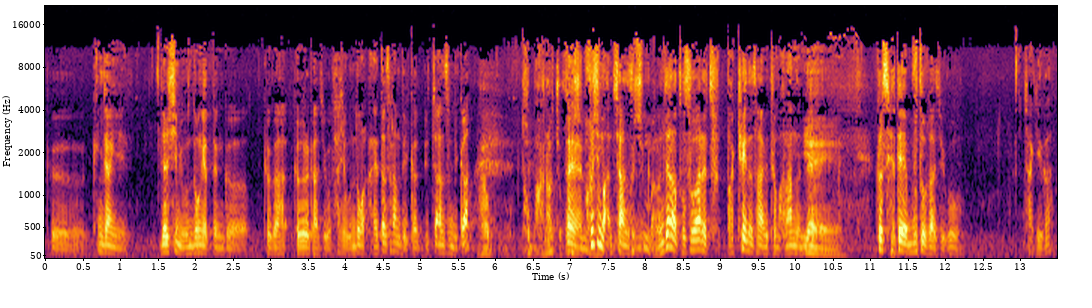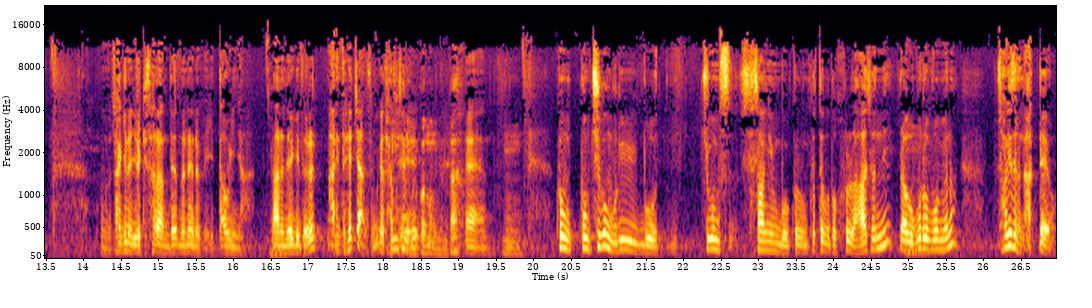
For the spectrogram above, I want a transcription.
그 굉장히 열심히 운동했던 그, 그거, 그걸 가지고 사실 운동을 안 했던 사람도 있, 있지 않습니까? 아, 더 많았죠. 네, 훨씬, 네, 훨씬 많지 않습니까? 훨씬 언제나 도서관에 박혀 있는 사람이 더 많았는데 예, 예. 그 세대에 묻어가지고 자기가 어, 자기는 이렇게 살았는데 너네는 왜 이따위냐라는 음. 얘기들을 많이들 했지 않습니까? 평생 물건 먹는다. 네. 음. 그럼, 그럼 지금 우리 뭐 지금 세- 세상이 뭐 그럼 그때보다 훨 나아졌니? 라고 물어보면은 자기들은 낫대요.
